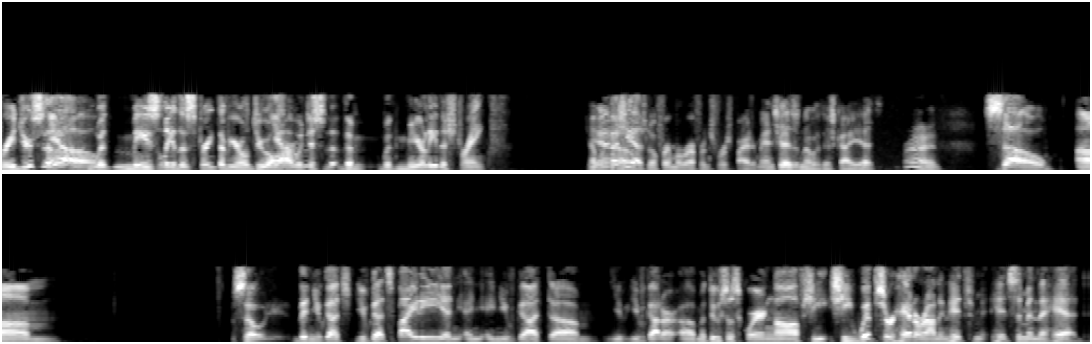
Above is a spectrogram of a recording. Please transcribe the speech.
freed yourself Yeah. with measly the strength of your own two Yeah, arms. with just the, the with merely the strength. Now, because she has no frame of reference for Spider-Man, she doesn't know who this guy is. right. So, um, so then you've got you've got Spidey and and, and you've got um you, you've got our, uh, Medusa squaring off. She she whips her head around and hits him- hits him in the head,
